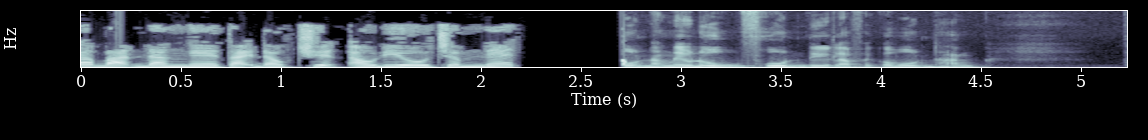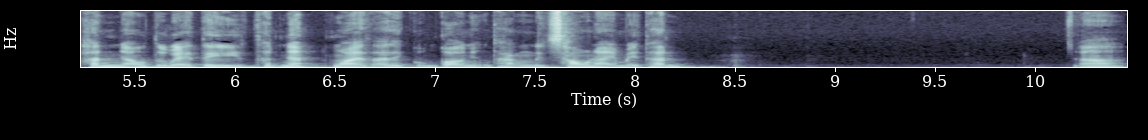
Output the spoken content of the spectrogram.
Các bạn đang nghe tại đọc truyện audio.net bốn thằng nếu đủ full thì là phải có bốn thằng thân nhau từ bé tí. Thân nhất, ngoài ra thì cũng có những thằng thì sau này mới thân. Đó.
